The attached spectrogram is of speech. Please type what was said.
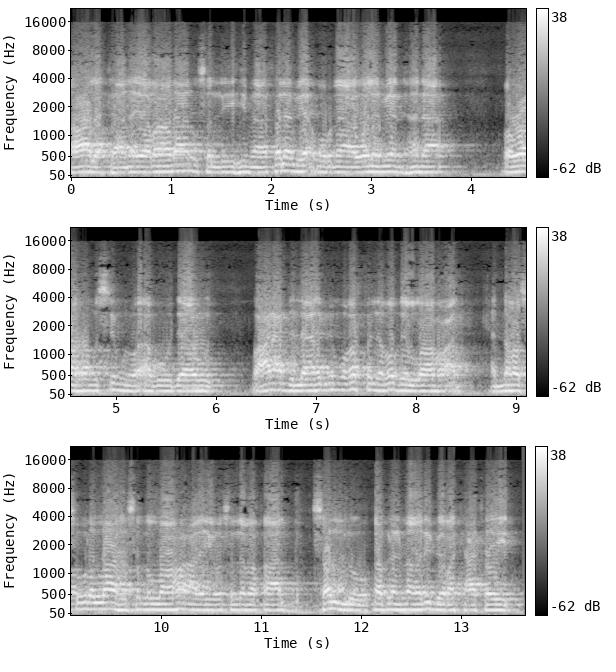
قال كان يرانا نصليهما فلم يأمرنا ولم ينهنا. رواه مسلم وأبو داود. وعن عبد الله بن مغفل رضي الله عنه أن رسول الله صلى الله عليه وسلم قال صلوا قبل المغرب ركعتين.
